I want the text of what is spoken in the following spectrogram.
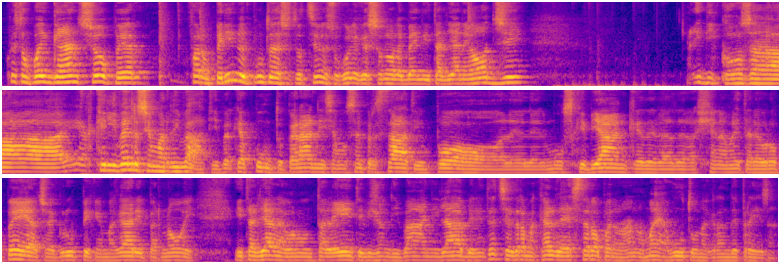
Questo è un po' il gancio per fare un pelino il punto della situazione su quelle che sono le band italiane oggi e di cosa e a che livello siamo arrivati? Perché appunto per anni siamo sempre stati un po' le, le mosche bianche della, della, scena metal europea cioè gruppi che magari per noi italiani avevano un talento, Vision Divani, Labyrinth eccetera ma che all'estero poi non hanno mai avuto una grande presa.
